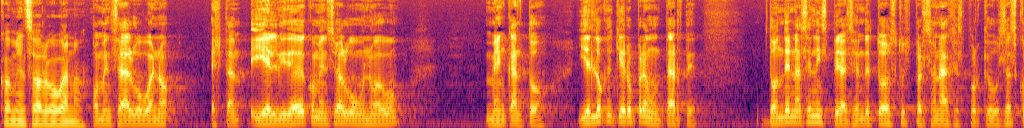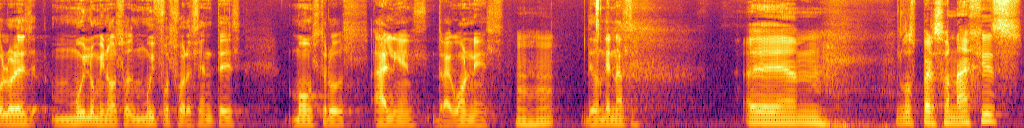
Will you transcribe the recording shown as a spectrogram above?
Comenzó algo bueno. Comenzó algo bueno. y el video de Comenzó algo nuevo me encantó. Y es lo que quiero preguntarte. ¿Dónde nace la inspiración de todos tus personajes? Porque usas colores muy luminosos, muy fosforescentes monstruos, aliens, dragones. ¿De dónde nace? Em, los personajes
